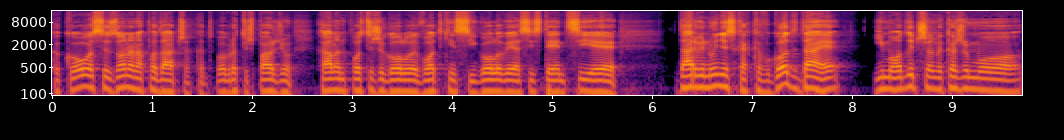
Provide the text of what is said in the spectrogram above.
kako je ovo sezona napadača, kad obratiš pažnju, Haaland postiže golove, Watkins i golove, asistencije, Darwin Nunez kakav god daje, ima odličan, da kažemo,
